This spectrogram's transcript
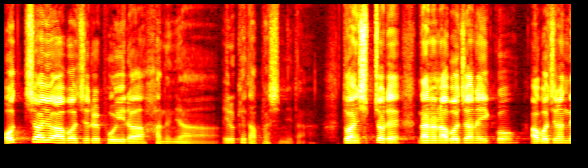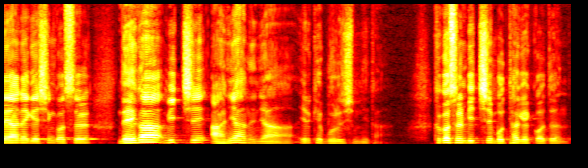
어찌하여 아버지를 보이라 하느냐 이렇게 답하십니다. 또한 10절에 나는 아버지 안에 있고 아버지는 내 안에 계신 것을 내가 믿지 아니하느냐 이렇게 물으십니다. 그것을 믿지 못하겠거든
